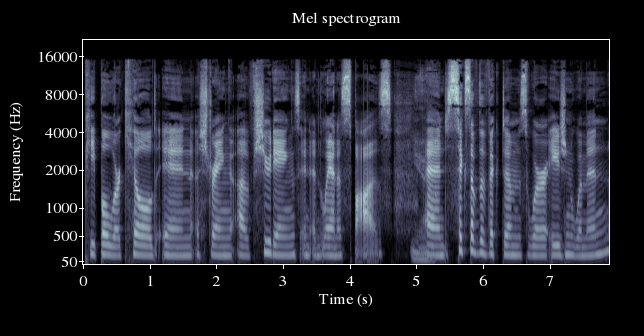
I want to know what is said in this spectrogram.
people were killed in a string of shootings in Atlanta spas. Yeah. And six of the victims were Asian women.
